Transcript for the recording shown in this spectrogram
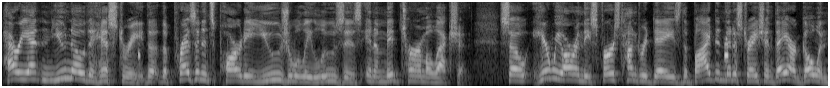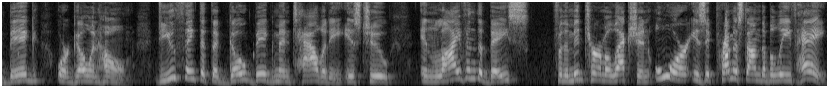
Harry Enten, you know the history. The, the president's party usually loses in a midterm election. So here we are in these first 100 days. The Biden administration, they are going big or going home. Do you think that the go big mentality is to enliven the base for the midterm election, or is it premised on the belief, hey,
